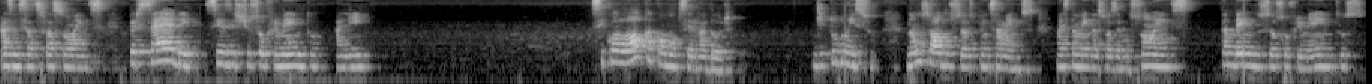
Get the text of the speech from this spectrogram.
as insatisfações, percebe se existe sofrimento ali. Se coloca como observador de tudo isso, não só dos seus pensamentos, mas também das suas emoções, também dos seus sofrimentos,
